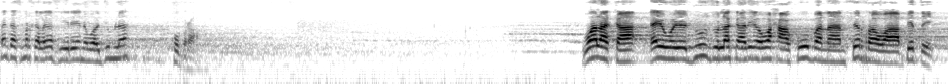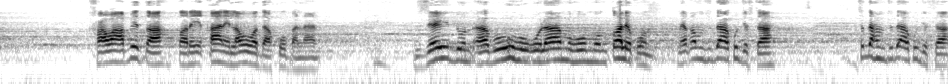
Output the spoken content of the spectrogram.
dhankaas marka laga fiiriyana waa jumla kubra. Walaka ay wayajuusu laka adiga waxaa kuu bannaan fi rawaabiti rawaabita طariiqaani laba wadaa kuu bannaan zaydun abuuhu gulaamuhu munطaliqun meeqa mubtada'a ku jirtaa saddex mubtada'a ku jirtaa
